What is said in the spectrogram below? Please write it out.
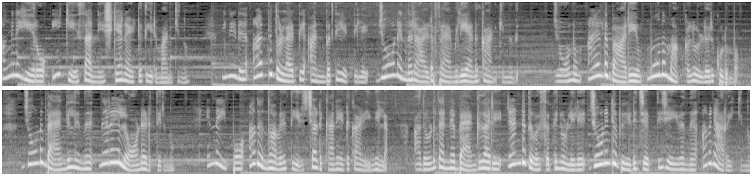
അങ്ങനെ ഹീറോ ഈ കേസ് അന്വേഷിക്കാനായിട്ട് തീരുമാനിക്കുന്നു. പിന്നീട് ആയിരത്തി തൊള്ളായിരത്തി അൻപത്തി എട്ടിൽ ജോൺ എന്നൊരാളുടെ ഫാമിലിയാണ് കാണിക്കുന്നത്. ജോണും അയാളുടെ ഭാര്യയും മൂന്ന് മക്കളും ഉള്ള ഒരു കുടുംബം. ജോൺ ബാങ്കിൽ നിന്ന് നിറയെ ലോൺ എടുത്തിരുന്നു. എന്നാൽ ഇപ്പോൾ അതൊന്നും അവന് തിരിച്ചടക്കാനായിട്ട് കഴിയുന്നില്ല. അതുകൊണ്ട് തന്നെ ബാങ്കുകാർ രണ്ട് ദിവസത്തിനുള്ളിൽ ജോണിന്റെ വീട് ജപ്തി ചെയ്യുമെന്ന് അവനെ അറിയിക്കുന്നു.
